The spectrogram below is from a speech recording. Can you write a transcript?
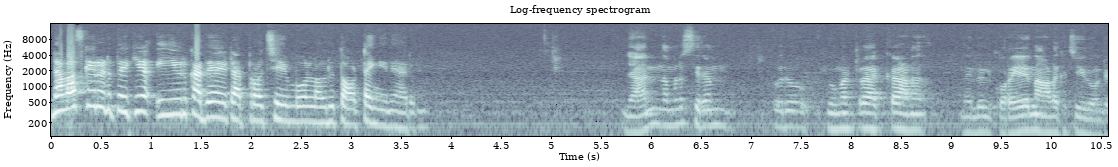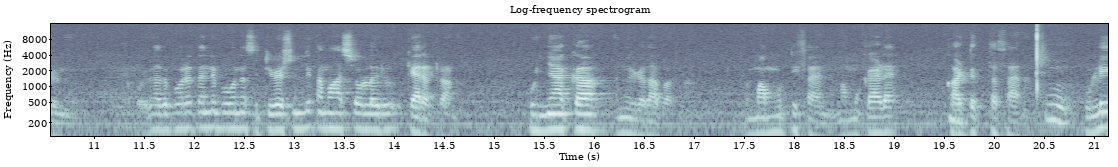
നവാസ്കയുടെ അടുത്തേക്ക് ഈ ഒരു കഥയായിട്ട് അപ്രോച്ച് ചെയ്യുമ്പോൾ ഉള്ള ഒരു തോട്ട് എങ്ങനെയായിരുന്നു? ഞാൻ നമ്മൾ സ്ഥിരം ഒരു ഹ്യൂമൻ ട്രാക്കാണ് നിലവിൽ കുറേ നാളൊക്കെ ചെയ്തുകൊണ്ടിരുന്നത്. അപ്പോൾ അതുപോലെ തന്നെ പോകുന്ന സിറ്റുവേഷനിൽ തമാശ ഉള്ള ഒരു ക്യാരക്ടറാണ് കുഞ്ഞാക്ക എന്നൊരു കഥാപാത്രമാണ് മമ്മൂട്ടി ഫാൻ മമ്മൂക്കയുടെ കടുത്ത ഉം. പുള്ളി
